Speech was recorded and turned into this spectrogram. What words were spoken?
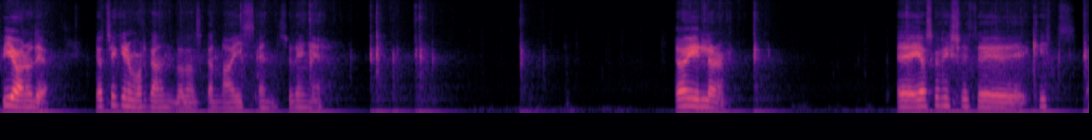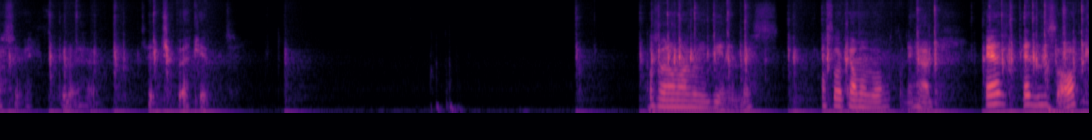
Vi gör nog det. Jag tycker den var ganska nice än så länge. Jag gillar den. Eh, jag ska fixa lite kits. Alltså jag älskar det här. Touchback kit. Och sen har man gått in i less. Och så kan man bara hoppa ner här. En, en sak.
